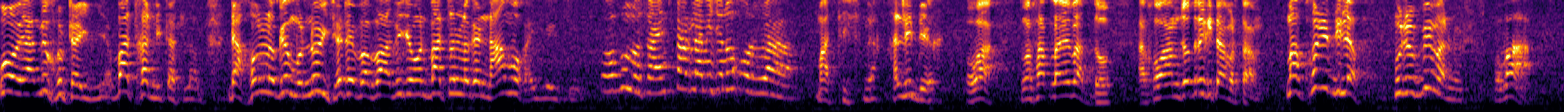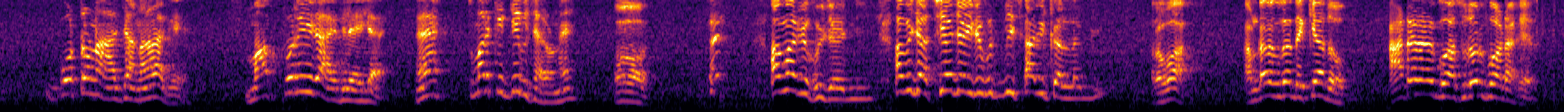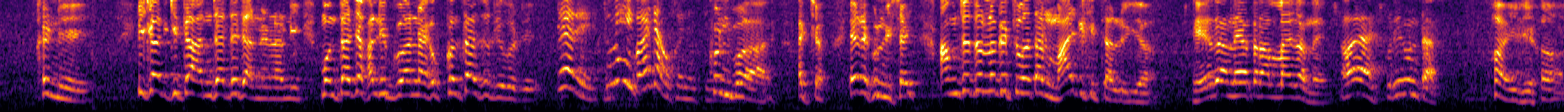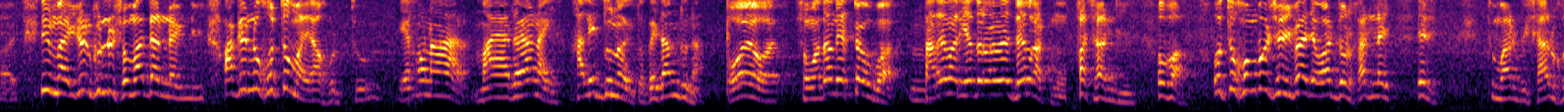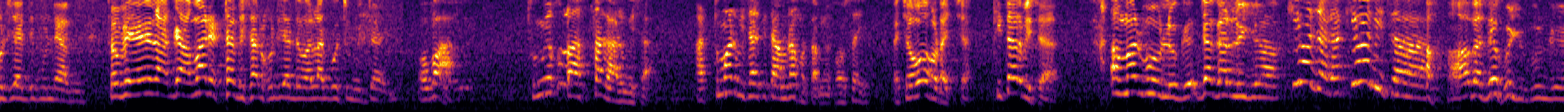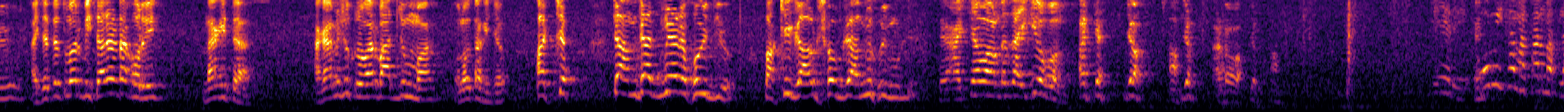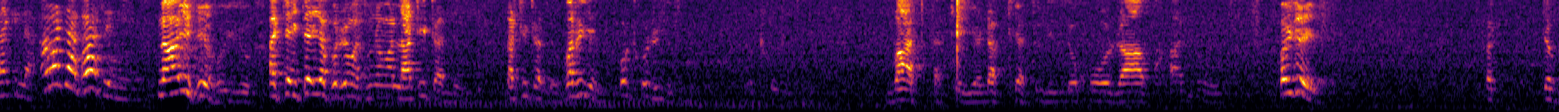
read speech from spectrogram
ওই আমি খুঁটাই নিয়ে ভাত খানি তাতলাম ডাকর লগে মনে হইছে রে বাবা আমি যেমন ভাতর লগে নামও খাই যাইছি ও শুনো সাইন পাগলামি যেন কররা। মাতিস না খালি দেখ। ওয়া তোমার ফাতলামে বাদ দো আর খো আম যদ্রে কিতা করতাম? মাফ করে দিলাম মুরব্বী মানুষ। বাবা ঘটনা জানার আগে মাফ করেই রায় দিলে আইলা হ্যাঁ? তোমার কি কে বিচারো না ও। আমারই হয়ে যায়নি। আমি যাচ্ছি যাই রে বিচারি কার লাগি। রবা আমরা গুদা দেখিয়া দো। আটের আর গুয়া সুরর ফুয়া ডাকের। কেনে? ইখান কিতা আমজাদে জানে নানি মন্তাজে খালি গুয়া নাই কলতা চুরি করে। এ রে তুমি হিবাই যাও ওখানে কোনবার আচ্ছা এরে শুনি চাই আমজাদের লগে তো তার মায়ের কিতা লইয়া। হে জানে তার আল্লাহ জানে। হয় পুরি ঘণ্টার হাই রে হাই এই মায়ের কোনো সমাধান নাই নি আগে নো কত মায়া করতো এখন আর মায়া দয়া নাই খালি দুনা হইতো বেজান দুনা। ওই ওই সমাধান একটা উবা তারে মারিয়া ধরে জেল কাটমু। হাসানি ও বা। ও তো কম বয়স হইবা যাওয়ার দরকার নাই। এর তোমার বিচার করিয়া দিব না আমি। তবে এর আগে আমার একটা বিচার করিয়া দেওয়া লাগবে তুমি তাই। ওবা তুমি এখন রাস্তা গার বিচার। আর তোমার বিচার কিতা আমরা করতাম না কসাই আচ্ছা ও হঠাচ্ছা কিতার বিচার? আমার বউ লোকে জাগা লইয়া। কিহর জায়গা কিহর বিচার হইব নে? আচ্ছা তো তোমার বিচার এটা করি। না কিতা আগামী শুক্রবার বাদ জুম্মা ওলাও থাকি যাও। আচ্ছা তা আমজাদ মিয়ার হই দিও। বাকি গাঁর সব আমি হই মনে আচ্ছা আমরা যাই কি এখন আচ্ছা যাও যাও আটো এ রে ও মিছা মাথার মাতলাই কিলা আমার জায়গা আছে নি নাই হে হইল আচ্ছা এটা ইয়া করে মা তুমি আমার লাঠিটা দেও লাঠিটা দেও বাড়ি যাই ফট করে দিও ফট করে দিও। বাদ তাকে ইয়া ডাকিয়া তুলিল হো রাফ খানু হই রে এই, যাও।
